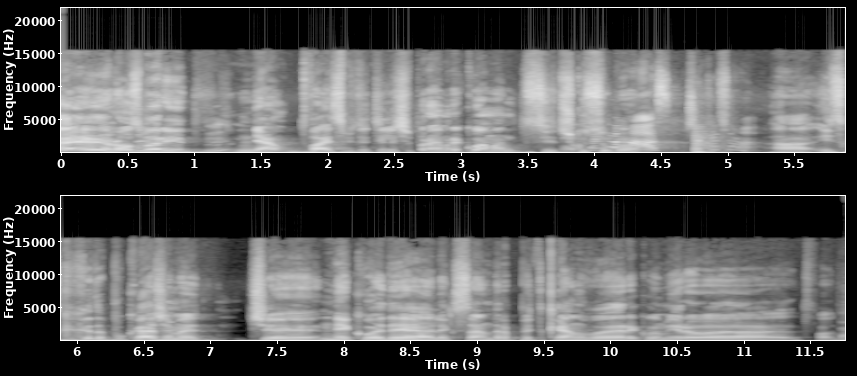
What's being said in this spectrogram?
Ей, Розмари, ням, 20 минути ли ще правим реклама? Всичко Не, супер. аз, чакай сама. А, искаха да покажем, че некой да е Александра Петканова е рекламирала това Да.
